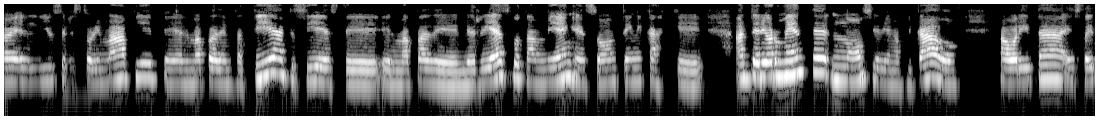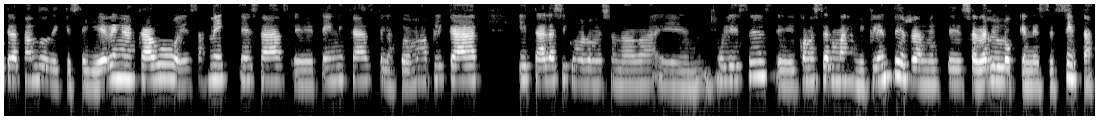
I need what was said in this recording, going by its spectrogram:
el User Story Mapping, el mapa de empatía, que sí, este, el mapa de, de riesgo también, eh, son técnicas que anteriormente no se habían aplicado. Ahorita estoy tratando de que se lleven a cabo esas, esas eh, técnicas, que las podamos aplicar y tal, así como lo mencionaba eh, Ulises, conocer más a mi cliente y realmente saber lo que necesita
